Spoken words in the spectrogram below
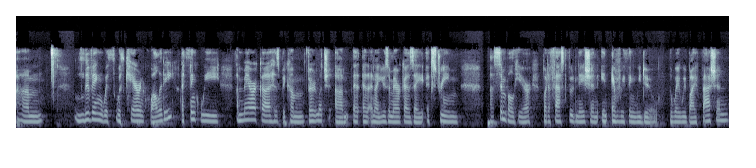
um, living with, with care and quality. I think we, America has become very much, um, and, and, I use America as a extreme uh, symbol here, but a fast food nation in everything we do. The way we buy fashion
